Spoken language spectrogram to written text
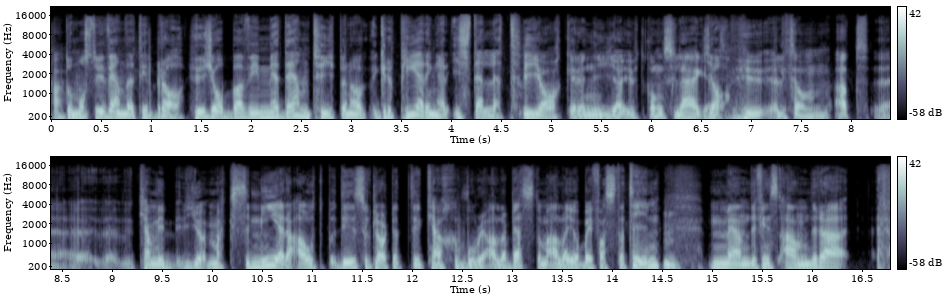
Ja, ja. då måste vi vända det till, bra, hur jobbar vi med den typen av grupperingar istället? Bejaka det nya utgångsläget. Ja. Hur, liksom, att, eh, kan vi maximera output? Det är såklart att det kanske vore allra bäst om alla jobbar i fasta team. Mm. Men det finns andra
